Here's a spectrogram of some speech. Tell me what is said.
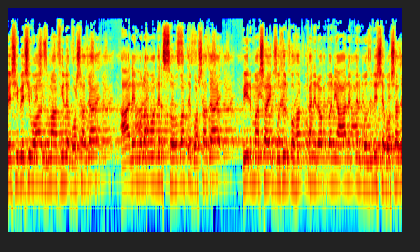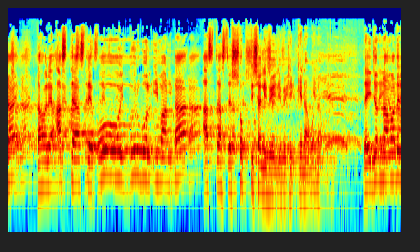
বেশি বেশি ওয়াজ মাহফিলে বসা যায় আলেম ওলামাদের সোহবাতে বসা যায়, পীর মাসাইক বুজুর্গ হাক্কানি রব্বানি আলেমদের মজলিসে বসা যায়, তাহলে আস্তে আস্তে ওই দুর্বল ইমানটা আস্তে আস্তে শক্তিশালী হয়ে যাবে, ঠিক কিনা বলে তো এই জন্য আমাদের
